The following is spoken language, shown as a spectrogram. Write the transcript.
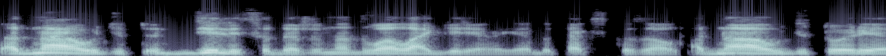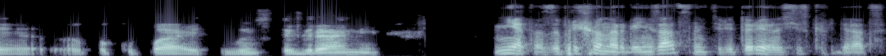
одна аудитория делится даже на два лагеря, я бы так сказал. Одна аудитория э, покупает в Инстаграме, нет, это запрещенная организация на территории Российской Федерации.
